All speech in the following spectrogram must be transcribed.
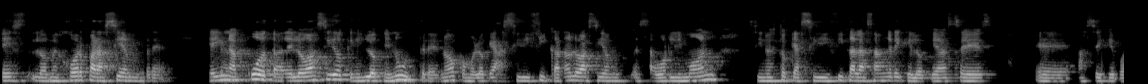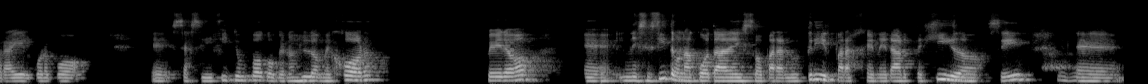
es lo mejor para siempre. Hay una cuota de lo ácido que es lo que nutre, ¿no? Como lo que acidifica, no lo ácido en sabor limón, sino esto que acidifica la sangre que lo que hace es, eh, hace que por ahí el cuerpo eh, se acidifique un poco, que no es lo mejor, pero eh, necesita una cuota de eso para nutrir, para generar tejido, ¿sí? Eh,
